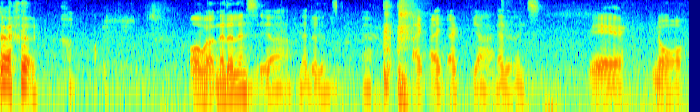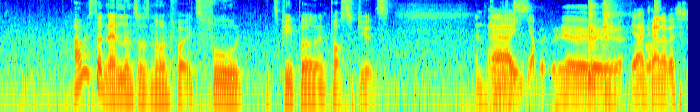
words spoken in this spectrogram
Oh well, Netherlands. Yeah, Netherlands. Yeah. I, I, I, yeah, Netherlands. Yeah, no. I always thought Netherlands was known for its food, its people, and prostitutes. And Uh, cannabis. wait, wait. Yeah, cannabis.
